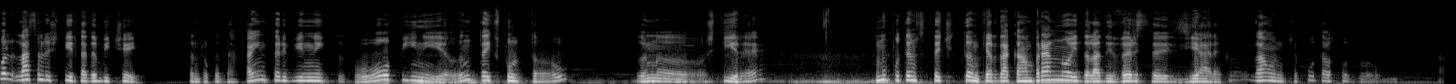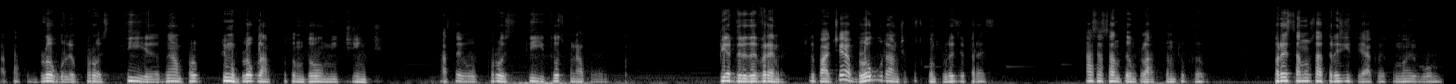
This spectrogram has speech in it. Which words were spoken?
Fă, lasă-le știri ca de obicei. Pentru că dacă ai intervenit cu o opinie în textul tău, în uh, știre, nu putem să te cităm, chiar dacă am vrea noi de la diverse ziare. Că la un început au spus asta cu blogurile prostie. Noi am, primul blog l-am făcut în 2005. Asta e o prostie, toți spuneau că pierdere de vreme. Și după aceea blogul a început să controleze presa. Asta s-a întâmplat, pentru că presa nu s-a trezit. Ea crezi că noi vom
